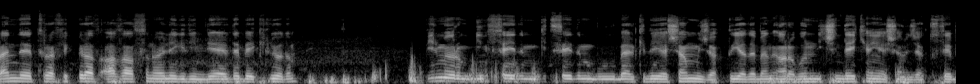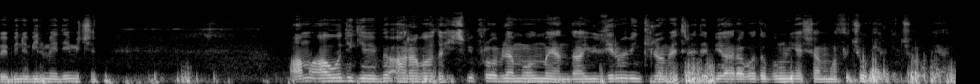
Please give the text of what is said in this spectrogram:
Ben de trafik biraz azalsın öyle gideyim diye evde bekliyordum. Bilmiyorum binseydim gitseydim bu belki de yaşanmayacaktı ya da ben arabanın içindeyken yaşanacaktı. Sebebini bilmediğim için. Ama Audi gibi bir arabada hiçbir problem olmayan daha 120 bin kilometrede bir arabada bunun yaşanması çok ilginç oldu yani.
